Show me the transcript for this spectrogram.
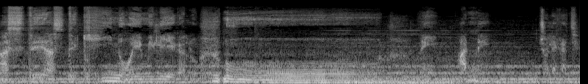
আস্তে আস্তে ক্ষীণ হয়ে মিলিয়ে গেল। নেই, আর নেই, চলে গেছে।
